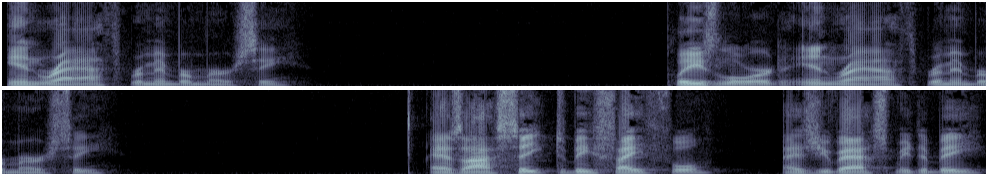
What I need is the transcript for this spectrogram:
In wrath, remember mercy. Please, Lord, in wrath, remember mercy. As I seek to be faithful as you've asked me to be,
